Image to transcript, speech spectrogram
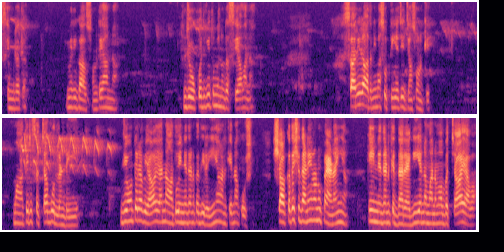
ਸਿਮਰਤ ਮੇਰੀ ਗੱਲ ਸੁਣ ਧਿਆਨ ਨਾਲ। ਜੋ ਕੁਝ ਵੀ ਤੂੰ ਮੈਨੂੰ ਦੱਸਿਆ ਵਾ ਨਾ ਸਾਰੀ ਰਾਤ ਨਹੀਂ ਮੈਂ ਸੁੱਤੀ ਇਹ ਚੀਜ਼ਾਂ ਸੁਣ ਕੇ। ਮਾਂ ਤੇਰੀ ਸੱਚਾ ਬੋਲਣ ਡਈ ਹੈ ਜਿਉਂ ਤੇਰਾ ਵਿਆਹ ਹੋਇਆ ਨਾ ਤੂੰ ਇੰਨੇ ਦਿਨ ਕਦੀ ਰਹੀ ਆਣ ਕੇ ਨਾ ਕੁਛ। ਸ਼ੱਕ ਤੇ ਸ਼ਦਾਨੀ ਉਹਨਾਂ ਨੂੰ ਪੈਣਾ ਹੀ ਆ ਕਿ ਇੰਨੇ ਦਿਨ ਕਿੱਦਾਂ ਰਹਿ ਗਈ ਹੈ ਨਵਾਂ ਨਵਾਂ ਬੱਚਾ ਆਇਆ ਵਾ।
